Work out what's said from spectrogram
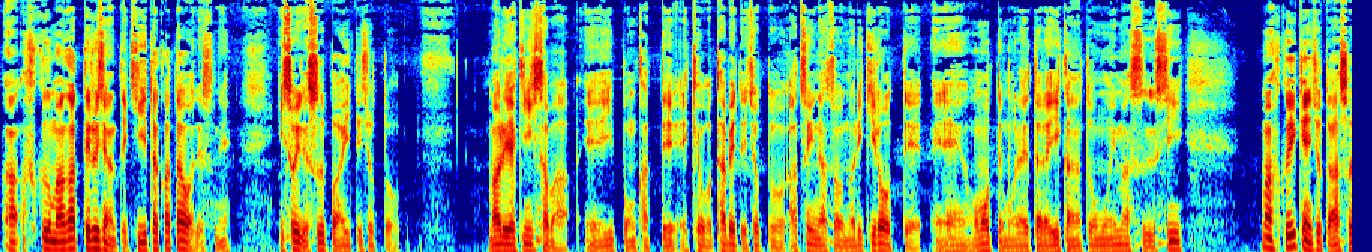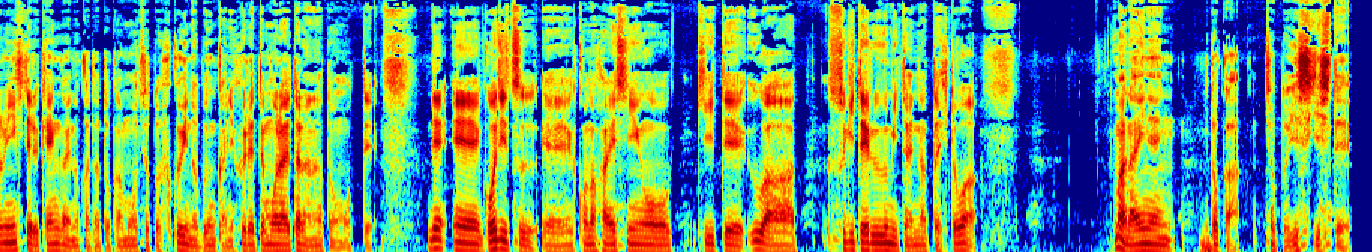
あ、服曲がってるじゃんって聞いた方はですね、急いでスーパー行ってちょっと、丸焼きにサバ、えー一本買って、え今日食べてちょっと暑い夏を乗り切ろうって、えー思ってもらえたらいいかなと思いますし、まあ、福井県ちょっと遊びに来てる県外の方とかも、ちょっと福井の文化に触れてもらえたらなと思って。で、えー後日、えーこの配信を聞いて、うわー、過ぎてるみたいになった人は、まあ来年とかちょっと意識して、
